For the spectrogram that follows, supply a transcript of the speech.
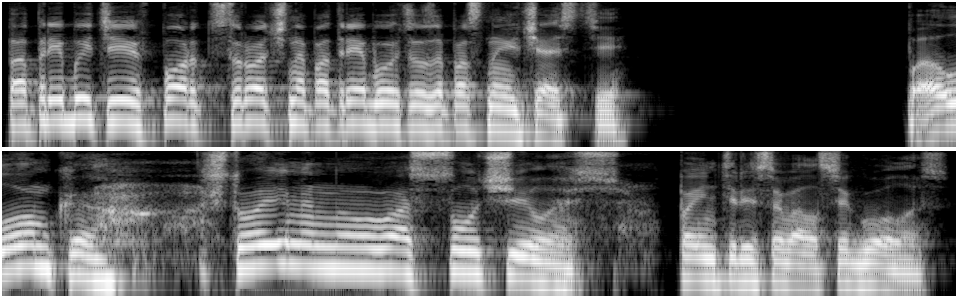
По прибытии в порт срочно потребуются запасные части». «Поломка? Что именно у вас случилось?» – поинтересовался голос.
